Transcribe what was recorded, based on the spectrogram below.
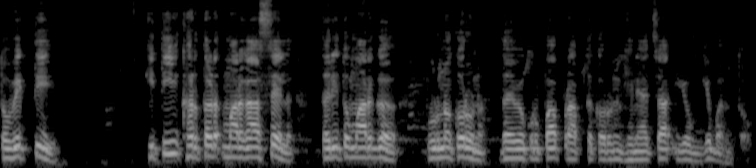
तो व्यक्ती किती खरतड मार्ग असेल तरी तो मार्ग पूर्ण करून दैवकृपा प्राप्त करून घेण्याचा योग्य बनतो.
